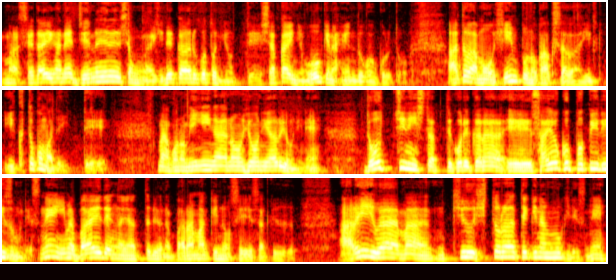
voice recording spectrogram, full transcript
まあ、世代がね、ジェネレーションが入れ替わることによって、社会に大きな変動が起こると。あとはもう貧富の格差がいくとこまでいって、まあ、この右側の表にあるようにね、どっちにしたってこれから、えー、左翼ポピュリズムですね。今、バイデンがやってるようなばらまきの政策。あるいは、まあ、旧ヒトラー的な動きですね。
